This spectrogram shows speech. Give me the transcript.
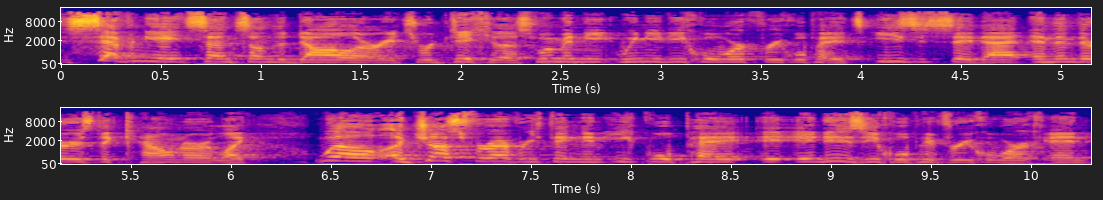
78 cents on the dollar. It's ridiculous. Women need, we need equal work for equal pay. It's easy to say that. And then there is the counter like, well, adjust for everything and equal pay. it, it is equal pay for equal work. And,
